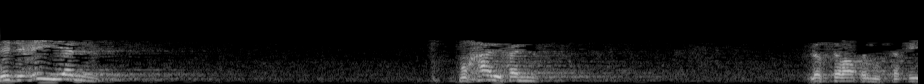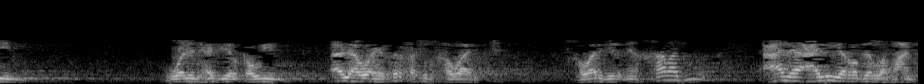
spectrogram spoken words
بدعيا مخالفا للصراط المستقيم وللهدي القويم. ألا وهي فرقة الخوارج. الخوارج الذين خرجوا على علي رضي الله عنه.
